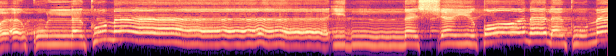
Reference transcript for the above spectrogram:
وأقل لكما إن الشيطان لكما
